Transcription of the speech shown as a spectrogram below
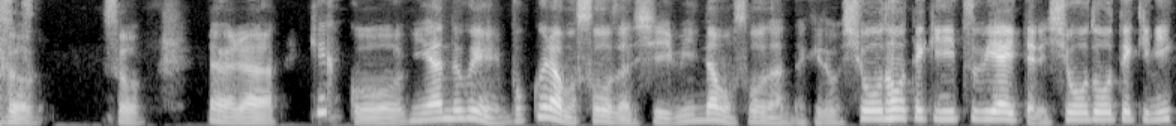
そう。そう。だから、結構、ミーグリーン、僕らもそうだし、みんなもそうなんだけど、衝動的につぶやいたり、衝動的に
